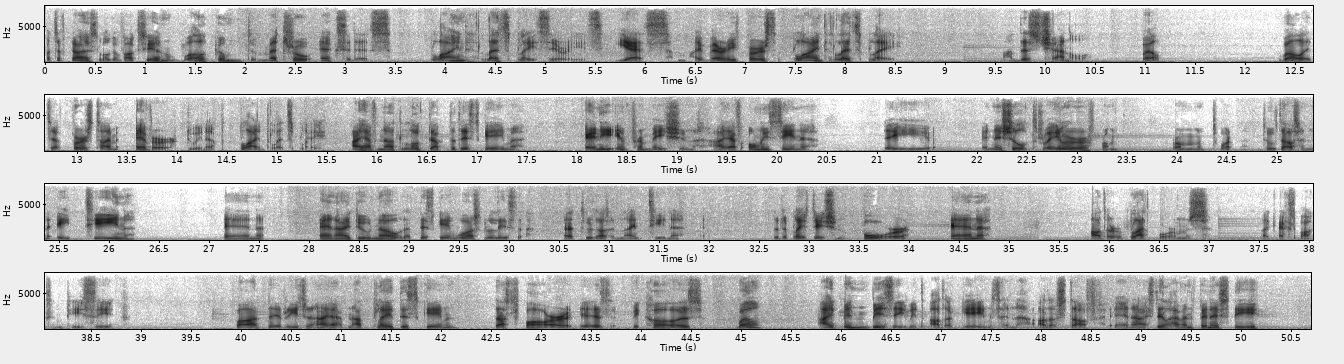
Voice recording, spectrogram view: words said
What's up guys, Logan Fox here and welcome to Metro Exodus Blind Let's Play series. Yes, my very first blind Let's Play on this channel. Well, well, it's a first time ever doing a blind Let's Play. I have not looked up to this game any information. I have only seen the initial trailer from from 2018 and and I do know that this game was released at 2019 uh, to the PlayStation 4 and other platforms like Xbox and PC. But the reason I have not played this game thus far is because, well, I've been busy with other games and other stuff, and I still haven't finished the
